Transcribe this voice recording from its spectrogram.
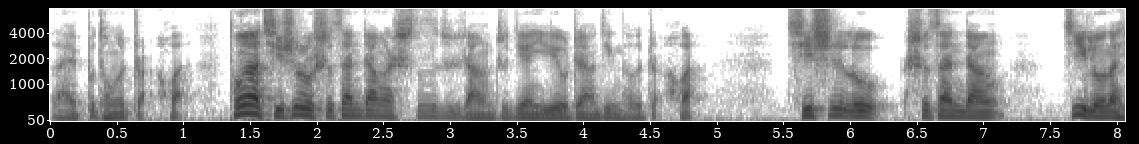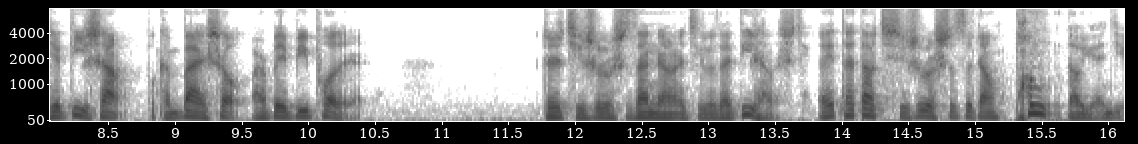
来不同的转换。同样，启示录十三章和十四章之间也有这样镜头的转换。启示录十三章记录那些地上不肯拜寿而被逼迫的人，这是启示录十三章是记录在地上的事情。哎，他到启示录十四章，砰，到远景。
